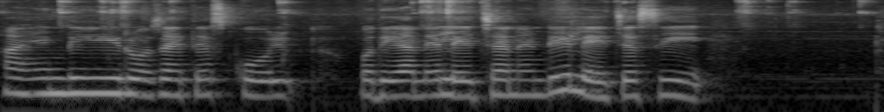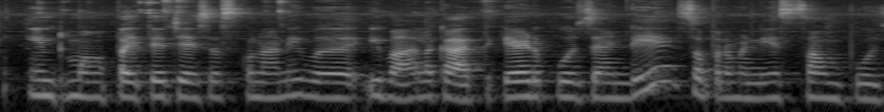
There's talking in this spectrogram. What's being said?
హాయ్ అండి. ఈరోజైతే స్కూల్ ఉదయాన్నే లేచానండి. లేచేసి ఇంటి మాప్ అయితే చేసేసుకున్నాను. ఇవాళ కార్తికేయుడు పూజ అండి. సుబ్రహ్మణ్య స్వామి పూజ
